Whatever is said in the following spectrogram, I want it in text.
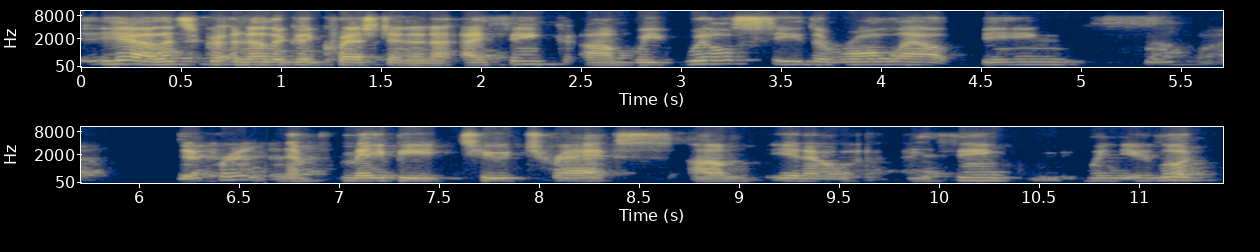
Yeah, that's another good question. And I think um, we will see the rollout being somewhat different and there may be two tracks. Um, you know, I think when you look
